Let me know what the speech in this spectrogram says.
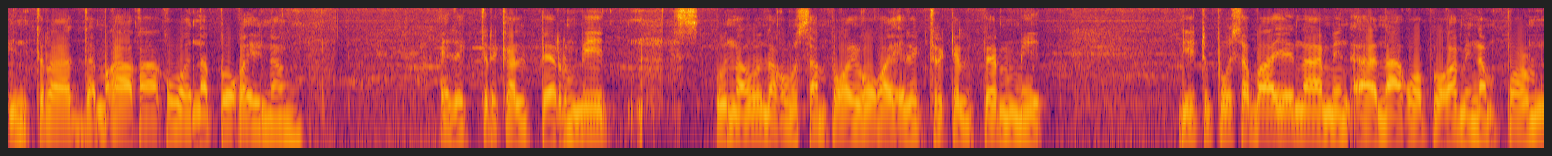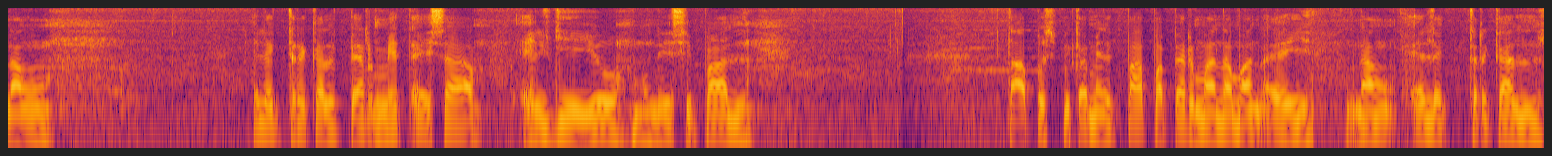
entrada. Makakakuha na po kayo ng electrical permit. Una-una kung saan po kayo kukuha electrical permit? Dito po sa bayan namin uh, nakuha po kami ng form ng electrical permit ay sa LGU municipal. Tapos po kami nagpapaperma naman ay ng electrical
